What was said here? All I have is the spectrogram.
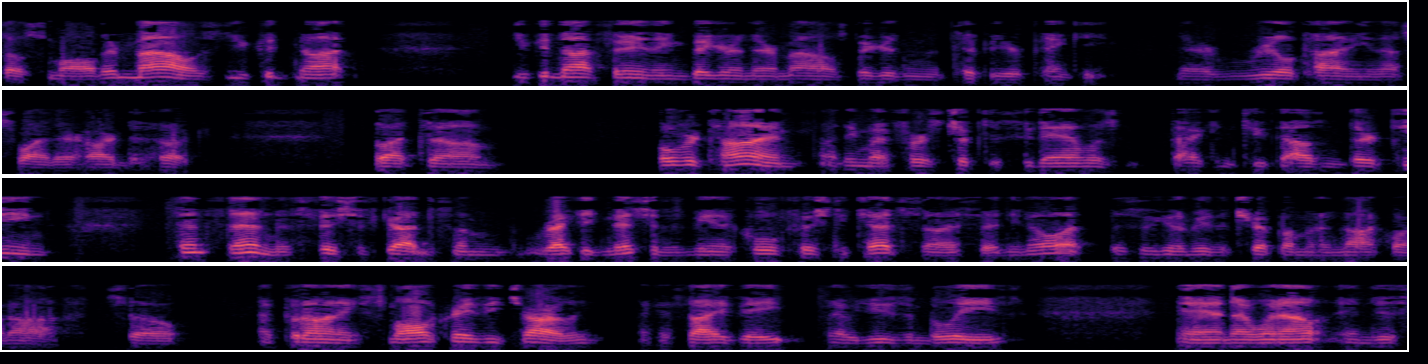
so small. Their mouths, you could not, you could not fit anything bigger in their mouths, bigger than the tip of your pinky. They're real tiny, and that's why they're hard to hook. But um, over time, I think my first trip to Sudan was back in 2013. Since then, this fish has gotten some recognition as being a cool fish to catch. So I said, you know what, this is going to be the trip I'm going to knock one off. So I put on a small crazy Charlie, like a size eight that I would use in Belize, and I went out and just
